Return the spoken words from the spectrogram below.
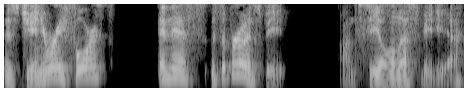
is January 4th, and this is the Bruins Beat on CLNS Media.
